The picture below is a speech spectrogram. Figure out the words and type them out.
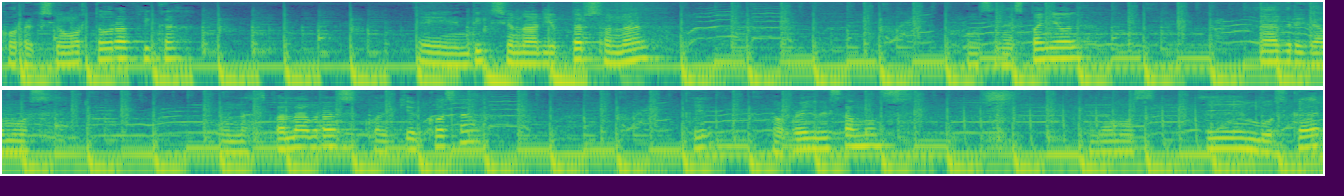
corrección ortográfica, en diccionario personal, vamos en español, agregamos unas palabras, cualquier cosa, nos regresamos, le damos en buscar,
